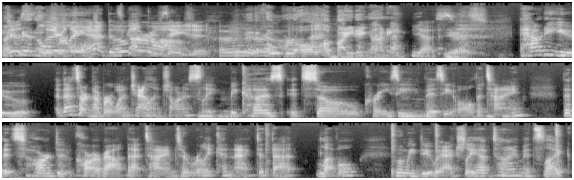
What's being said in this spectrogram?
just literally overall. had this overall. conversation. Overall. overall abiding, honey. yes. Yes. How do you that's our number one challenge, honestly, mm-hmm. because it's so crazy mm-hmm. busy all the time that it's hard to carve out that time to really connect at that level when we do actually have time, it's like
